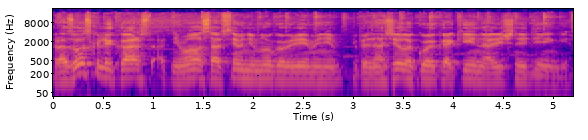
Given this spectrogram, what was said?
Развозка лекарств отнимала совсем немного времени и приносила кое-какие наличные деньги.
